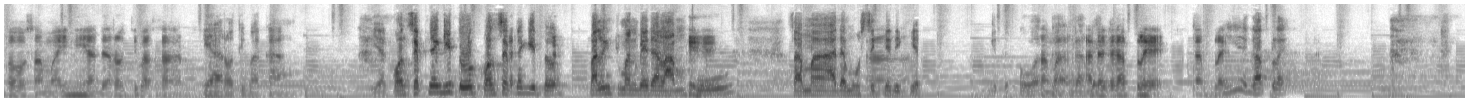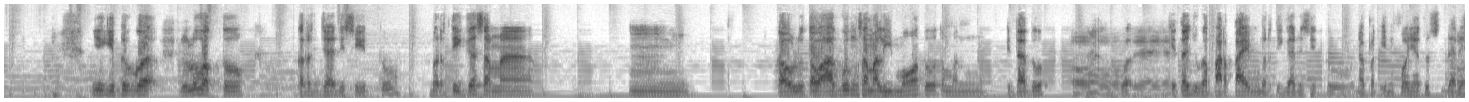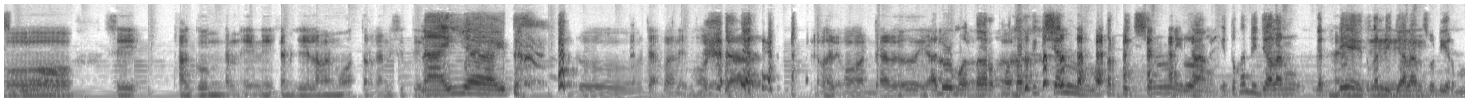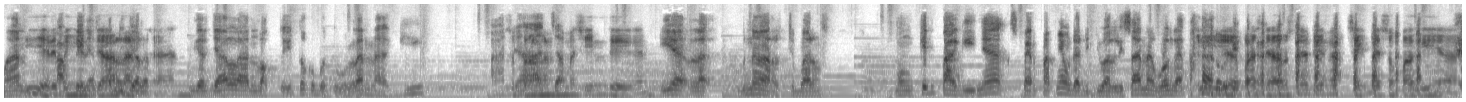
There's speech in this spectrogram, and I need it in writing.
Oh sama ini ada roti bakar. ya roti bakar ya konsepnya gitu konsepnya gitu paling cuman beda lampu sama ada musiknya Ah. dikit gitu oh, sama nggak- nggak ada beda. gaple. Gaple. iya gaple iya gitu gua dulu waktu kerja di situ bertiga sama hmm, kau lu tahu Agung sama Limo tuh teman kita tuh Oh Nah, gua- iya iya. kita juga part time bertiga di situ dapat infonya tuh dari si Limo oh si Agung kan ini kan kehilangan motor kan di situ. nah iya itu Aduh, udah balik modal. Udah balik modal lu ya. aduh Allah. motor motor fiction motor fiction hilang itu kan di jalan gede itu kan di jalan. Sudirman Iya di pinggir tuh kan jalan, di jalan kan. pinggir jalan waktu itu kebetulan lagi ada Seberangan aja sama Cinde kan. iya benar coba mungkin paginya spare partnya udah dijual di sana gua nggak tahu iya pasti harusnya dia ngecek besok paginya.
